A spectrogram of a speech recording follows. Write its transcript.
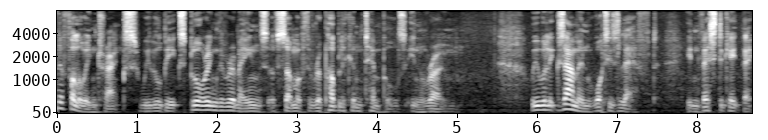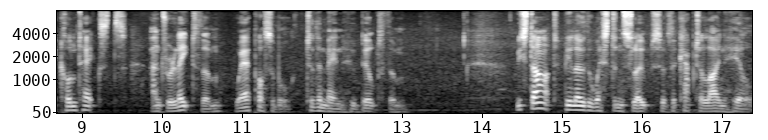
the following tracks, we will be exploring the remains of some of the Republican temples in Rome. We will examine what is left, investigate their contexts, and relate them, where possible, to the men who built them. We start below the western slopes of the Capitoline Hill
